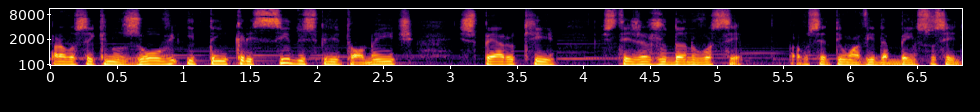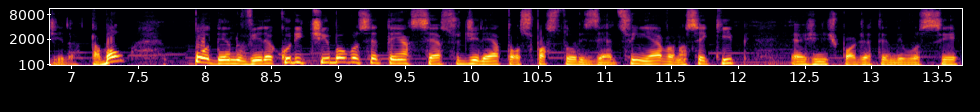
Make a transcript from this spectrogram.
para você que nos ouve e tem crescido espiritualmente. Espero que esteja ajudando você para você ter uma vida bem sucedida, tá bom? Podendo vir a Curitiba, você tem acesso direto aos pastores Edson e Eva, nossa equipe, e a gente pode atender você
